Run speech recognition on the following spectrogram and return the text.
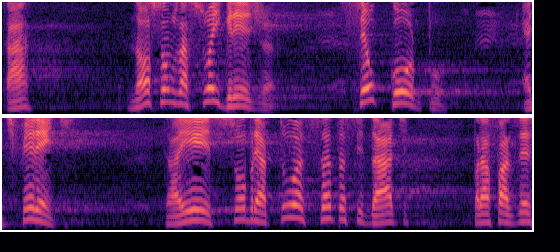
tá? Nós somos a sua igreja, seu corpo é diferente. Está aí sobre a tua santa cidade para fazer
